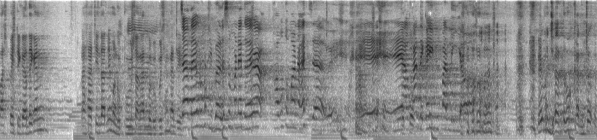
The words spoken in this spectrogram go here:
pas PDKT kan rasa cinta ini menggebu sangat menggebu sangat ya Catanya rumah dibalas semenit ya kak. Kamu ke mana aja? Weh, aku kan ada kehidupan liya. dia menjatuhkan cok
